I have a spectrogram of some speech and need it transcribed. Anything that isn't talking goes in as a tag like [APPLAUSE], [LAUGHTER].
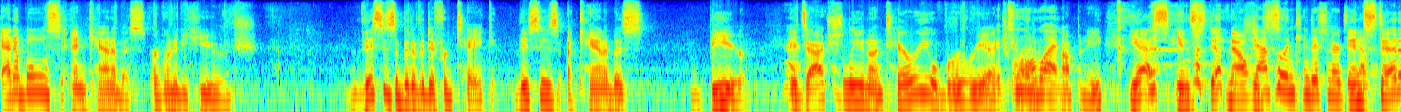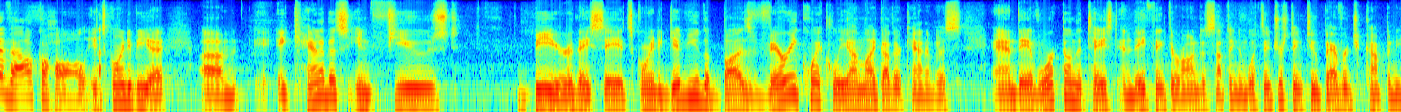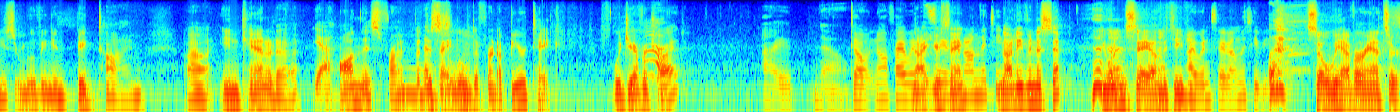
edibles and cannabis are going to be huge. This is a bit of a different take. This is a cannabis beer. It's actually an Ontario brewery, a A Toronto company. Yes, [LAUGHS] instead now Shampoo and conditioner together. instead of alcohol, it's going to be a um, a cannabis infused beer. They say it's going to give you the buzz very quickly, unlike other cannabis. And they have worked on the taste, and they think they're onto something. And what's interesting too, beverage companies are moving in big time uh, in Canada Yeah. on this front. But this That's is a right. little different. A beer take. Would you ever try it? I no. don't know if I would Not say your thing. that on the TV. Not even a sip. You wouldn't say on the TV. [LAUGHS] I wouldn't say it on the TV. So we have our answer.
